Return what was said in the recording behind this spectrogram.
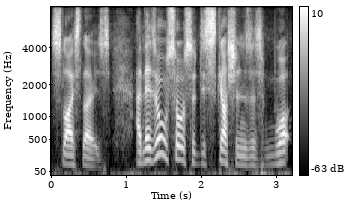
Slice those. And there's all sorts of discussions as what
